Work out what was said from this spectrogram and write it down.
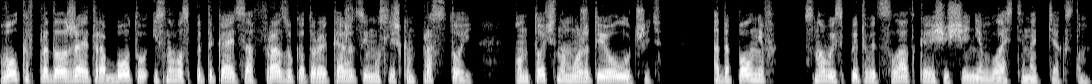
Волков продолжает работу и снова спотыкается о фразу, которая кажется ему слишком простой. Он точно может ее улучшить. А дополнив, снова испытывает сладкое ощущение власти над текстом.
